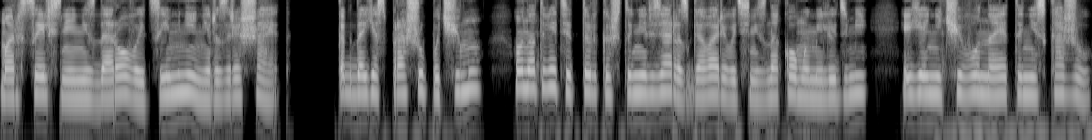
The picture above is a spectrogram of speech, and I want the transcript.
Марсель с ней не здоровается и мне не разрешает. Когда я спрошу, почему, он ответит только, что нельзя разговаривать с незнакомыми людьми, и я ничего на это не скажу.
